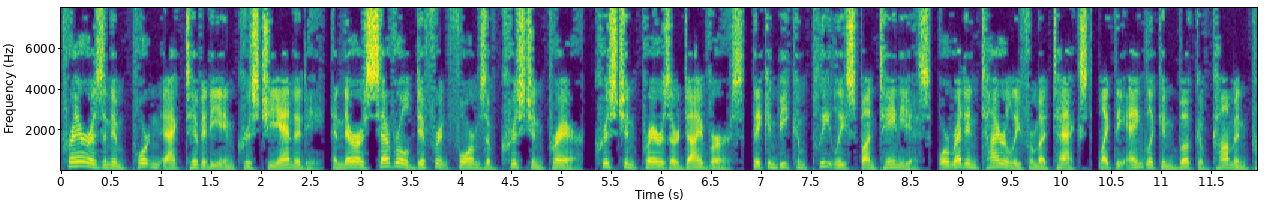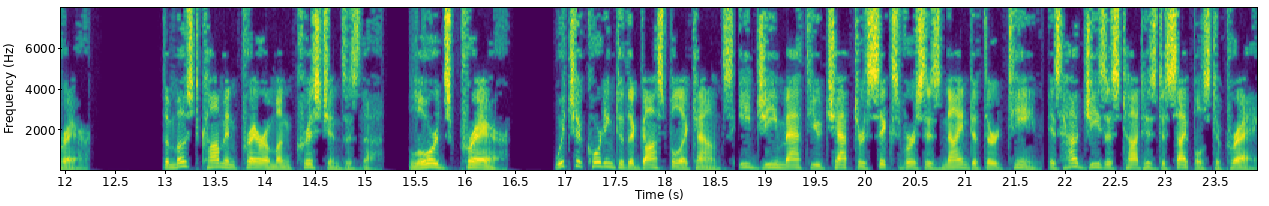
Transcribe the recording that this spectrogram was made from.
Prayer is an important activity in Christianity, and there are several different forms of Christian prayer. Christian prayers are diverse, they can be completely spontaneous, or read entirely from a text, like the Anglican Book of Common Prayer. The most common prayer among Christians is the Lord's Prayer, which according to the Gospel accounts e.g. Matthew chapter 6 verses 9 to 13 is how Jesus taught his disciples to pray,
